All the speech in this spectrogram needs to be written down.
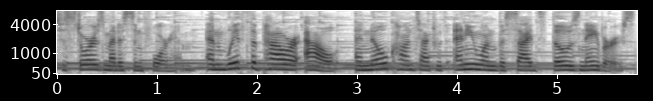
to store his medicine for him. And with the power out and no contact with anyone besides those neighbors,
